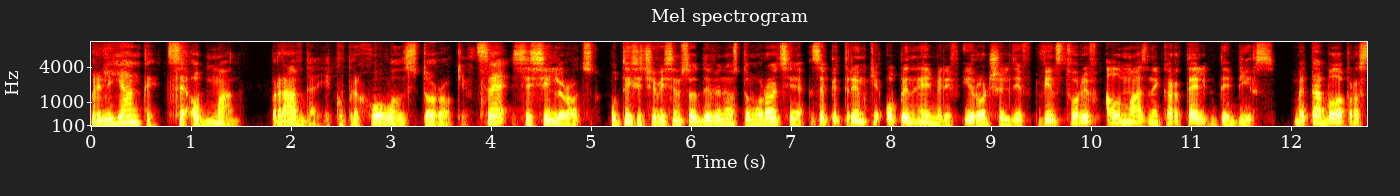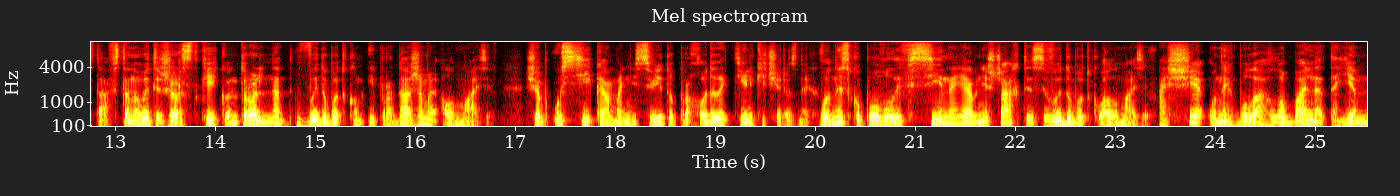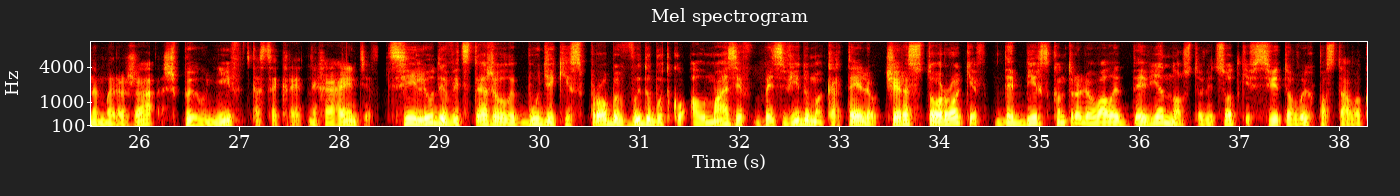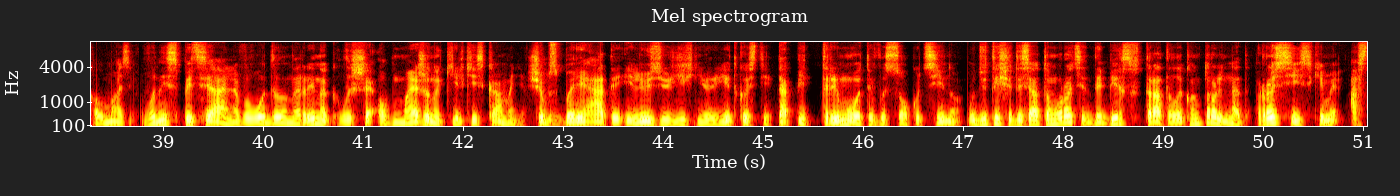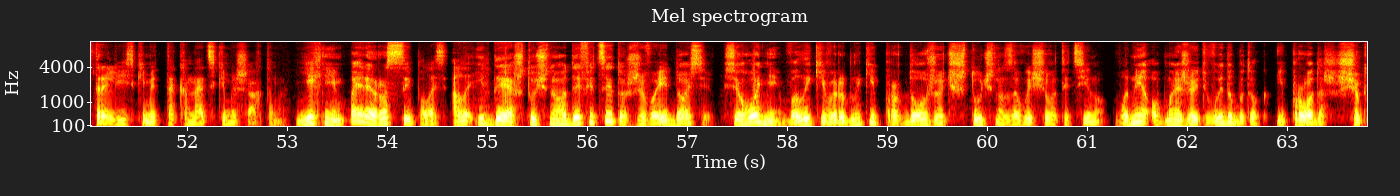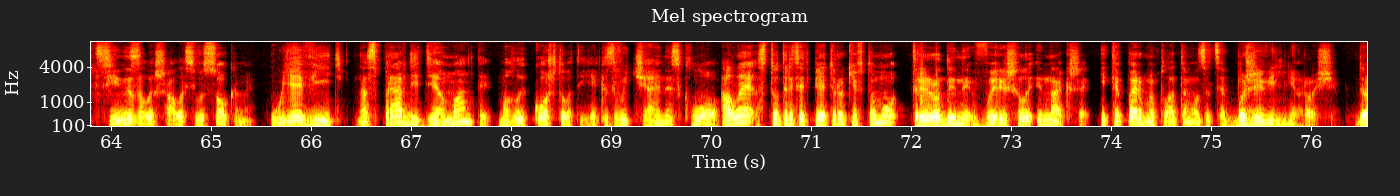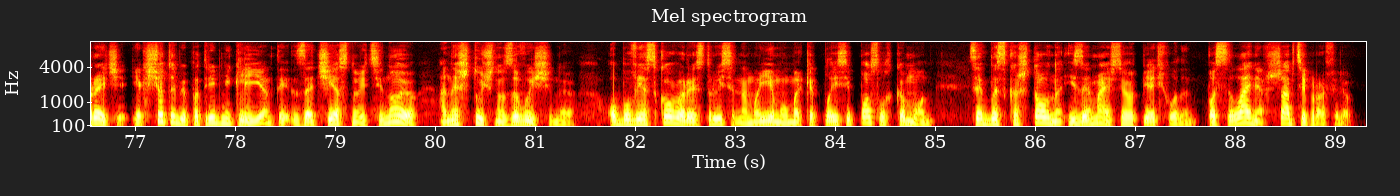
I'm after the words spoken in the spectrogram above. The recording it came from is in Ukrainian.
Брильянти це обман. Правда, яку приховували 100 років. Це Сесіль Роц. У 1890 році, за підтримки опенгеймерів і Ротшильдів, він створив алмазний картель De Beers. Мета була проста: встановити жорсткий контроль над видобутком і продажами алмазів. Щоб усі камені світу проходили тільки через них. Вони скуповували всі наявні шахти з видобутку алмазів. А ще у них була глобальна таємна мережа шпигунів та секретних агентів. Ці люди відстежували будь-які спроби видобутку алмазів без відома картелю. Через 100 років Дебірс контролювали 90% світових поставок алмазів. Вони спеціально виводили на ринок лише обмежену кількість каменів, щоб зберігати ілюзію їхньої рідкості та підтримувати високу ціну. У 2010 році Дебірс втратили контроль над російськими, австралійськими та канадськими шахтами. Їхня імперія розсипалась, але ідея штучного дефіциту живе й досі. Сьогодні великі виробники продовжують штучно завищувати ціну. Вони обмежують видобуток і продаж, щоб ціни залишались високими. Уявіть, насправді діаманти могли коштувати як звичайне скло. Але 135 років тому три родини вирішили інакше, і тепер ми платимо за це божевільні гроші. До речі, якщо тобі потрібні клієнти за чесною ціною, а не штучно завищеною, обов'язково реєструйся на моєму маркетплейсі послуг Камон. Це безкоштовно і займає всього 5 хвилин. Посилання в шапці профілю.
